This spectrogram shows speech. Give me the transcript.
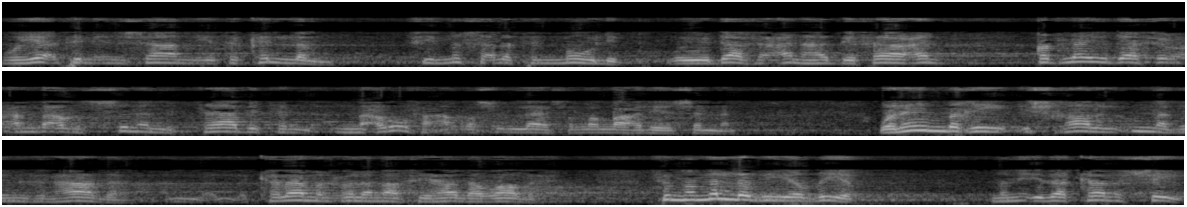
ويأتي الإنسان يتكلم في مسألة المولد ويدافع عنها دفاعا قد لا يدافع عن بعض السنن الثابتة المعروفة عن رسول الله صلى الله عليه وسلم. ولا ينبغي إشغال الأمة بمثل هذا. كلام العلماء في هذا واضح. ثم ما الذي يضيق من إذا كان الشيء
